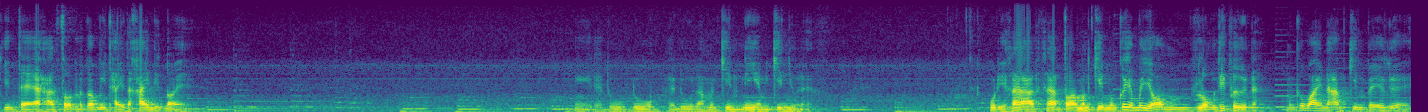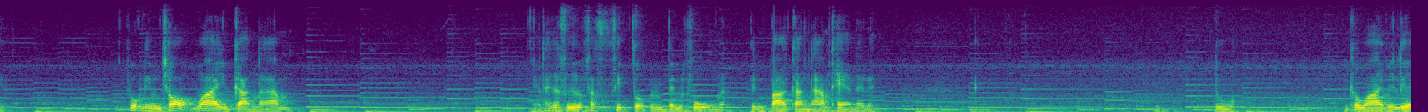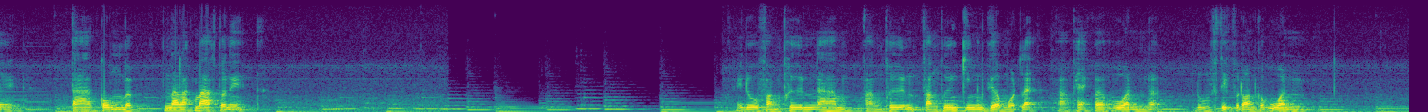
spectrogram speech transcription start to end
กินแต่อาหารสดแล้วก็มีไถตะไคร่นิดหน่อยนี่เดี๋ยวดูดูเดี๋ยวดูนะมันกินนี่มันกินอยู่นะ ดดีขนาดขนาดตอนมันกินมันก็ยังไม่ยอมลงที่พื้นนะ มันก็ว่ายน้ำกินไปเรื่อยพวกนี้มันชอบว่ายอยู่กลางน้ำเนี่ยถ้าเกิดซื้อสักสิบตัวเป็นเป็นฝูงนะ เป็นปลากลางน้ำแทนได้เลย ดู มันก็ว่ายไปเรื่อย ตากลมแบบน่ารักมากตัวนี้ ให้ดูฝั่งพื้นน้ำฝั่งพื้น ฝั่งพื้นกินกันเกือบหมดแล้วปลาแพะก็อ้วนแล้วดูสติฟดอนก็อ้วน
